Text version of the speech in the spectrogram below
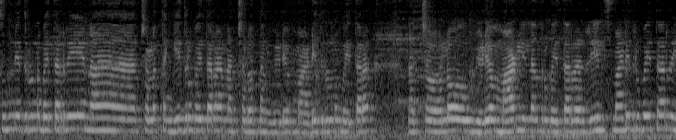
ಸುಮ್ಮನಿದ್ರು ಬೈತಾರ್ರಿ, ನಾ ಚಲೋ ತಂಗಿದ್ರು ಬೈತಾರ, ನಾ ಚಲೋ ನಂಗೆ ವಿಡಿಯೋ ಮಾಡಿದ್ರು ಬೈತಾರ, ನಾ ಚಲೋ ವಿಡಿಯೋ ಮಾಡಲಿಲ್ಲ ಅಂದ್ರು ಬೈತಾರ ರೀಲ್ಸ್ ಮಾಡಿದ್ರು ಬೈತಾರ್ರಿ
